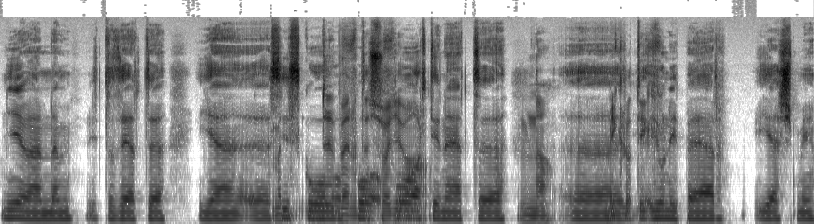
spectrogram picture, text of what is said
Nyilván nem. Itt azért ilyen Cisco, döbbenetes, Fo- hogy a- Fortinet, Na, ö, Mikrotik? Juniper, ilyesmi.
